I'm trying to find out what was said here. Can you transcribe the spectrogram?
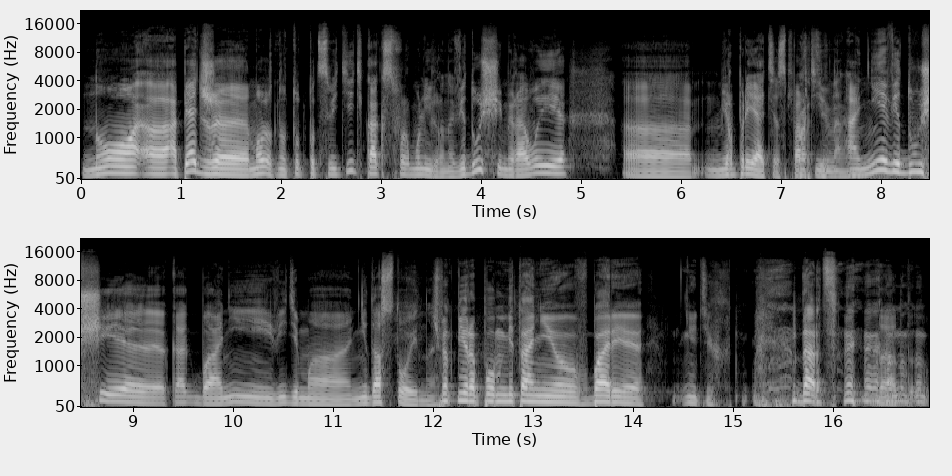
Но, э, опять же, можно тут подсветить, как сформулировано. Ведущие мировые э, мероприятия спортивные, Спортивные. а не ведущие, как бы они, видимо, недостойны. Чемпионат мира по метанию в баре этих дартс Да, Ну,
